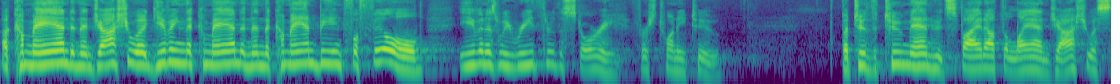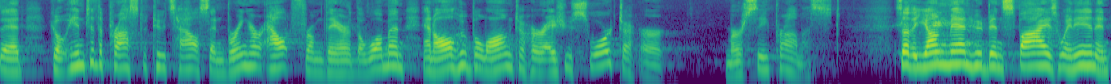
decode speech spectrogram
a command, and then Joshua giving the command, and then the command being fulfilled even as we read through the story, verse 22. But to the two men who'd spied out the land, Joshua said, Go into the prostitute's house and bring her out from there, the woman and all who belong to her, as you swore to her. Mercy promised. So the young men who'd been spies went in and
